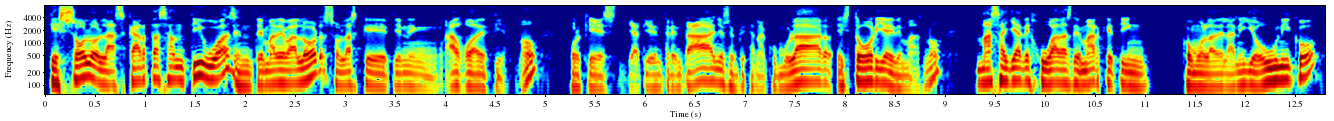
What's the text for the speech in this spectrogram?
que solo las cartas antiguas en tema de valor son las que tienen algo a decir, ¿no? Porque ya tienen 30 años, empiezan a acumular historia y demás, ¿no? Más allá de jugadas de marketing como la del anillo único,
